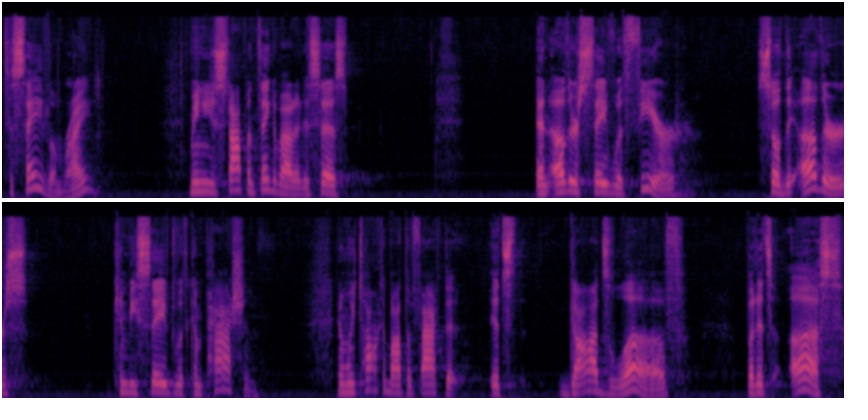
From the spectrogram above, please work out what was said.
to save them, right? I mean, you stop and think about it. It says, and others saved with fear, so the others can be saved with compassion. And we talked about the fact that it's God's love, but it's us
